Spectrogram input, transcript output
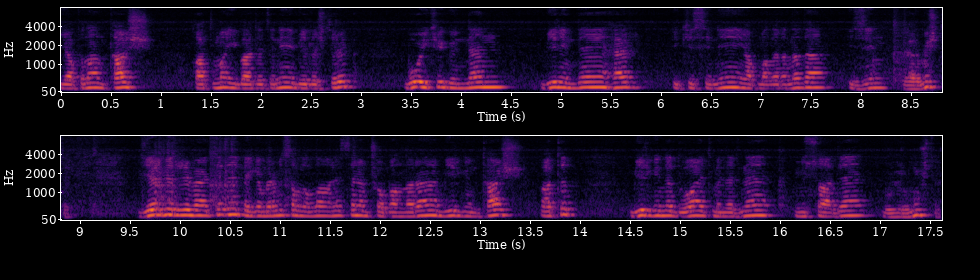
yapılan taş atma ibadetini birleştirip bu iki günden birinde her ikisini yapmalarına da izin vermiştir. Diğer bir rivayette de Peygamberimiz sallallahu aleyhi ve sellem çobanlara bir gün taş atıp bir günde dua etmelerine müsaade buyurmuştur.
